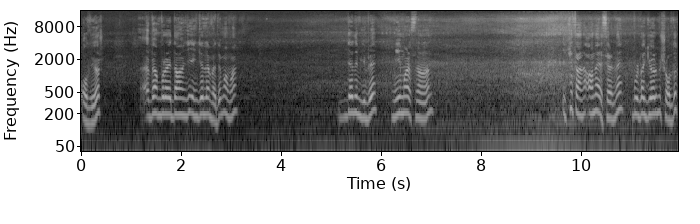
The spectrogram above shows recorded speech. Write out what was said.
oluyor. E, ben burayı daha önce incelemedim ama dediğim gibi Mimar Sinan'ın iki tane ana eserini burada görmüş olduk.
